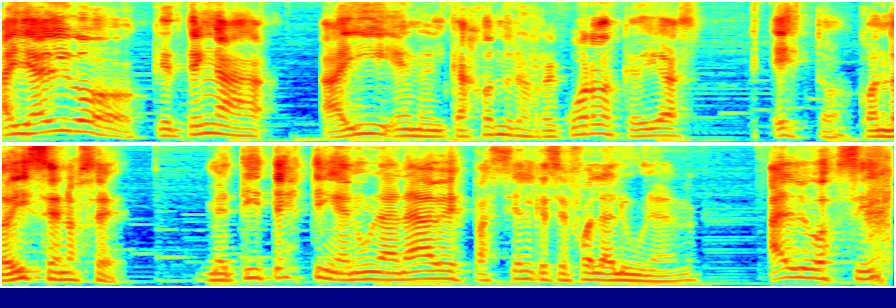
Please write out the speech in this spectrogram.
¿Hay algo que tengas ahí en el cajón de los recuerdos que digas esto? Cuando hice, no sé, metí testing en una nave espacial que se fue a la luna. Algo así.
